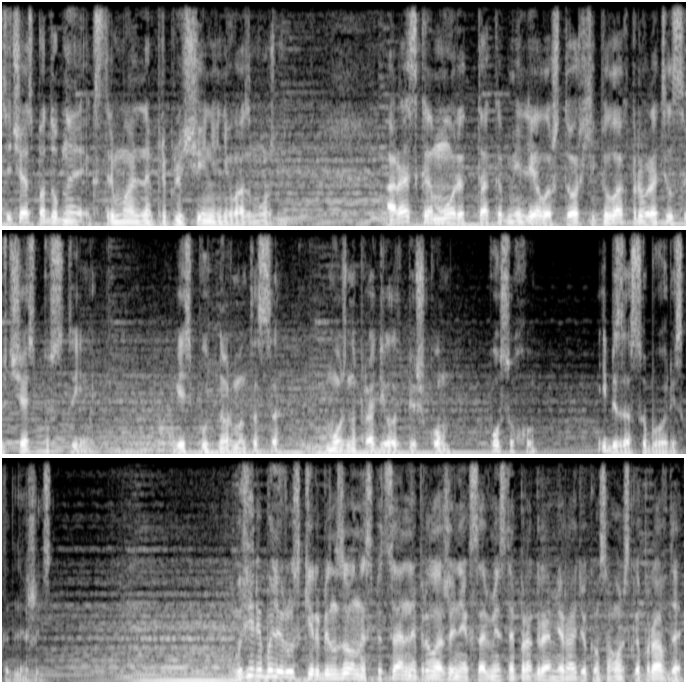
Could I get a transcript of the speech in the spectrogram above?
Сейчас подобное экстремальное приключение невозможно – Аральское море так обмелело, что архипелаг превратился в часть пустыни. Весь путь Нормантаса можно проделать пешком по суху и без особого риска для жизни. В эфире были «Русские Робинзоны», специальное приложение к совместной программе «Радио Комсомольская правда»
